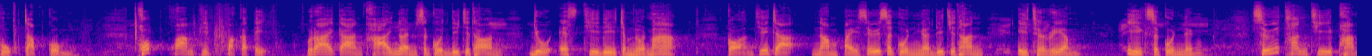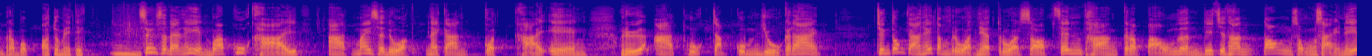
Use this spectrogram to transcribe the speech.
ถูกจับกลุ่ม พบความผิดปกติรายการขายเงินสกุลดิจิทัล USTD จำนวนมาก ก่อนที่จะนำไปซื้อสกุลเงินดิจิทัลอีเทเรียม อีกสกุลหนึ่ง ซื้อทันทีผ่านระบบออโตเมติก ซึ่งแสดงให้เห็นว่าผู้ขายอาจไม่สะดวกในการกดขายเอง หรืออาจถูกจับกลุ่มอยู่ก็ได้ จึงต้องการให้ตำรวจเนี่ยตรวจสอบเส้นทางกระเป๋าเงินดิจิทัลต้องสงสัยนี้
